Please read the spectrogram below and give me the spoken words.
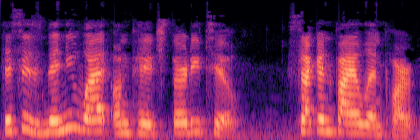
This is Minuet on page 32, second violin part.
